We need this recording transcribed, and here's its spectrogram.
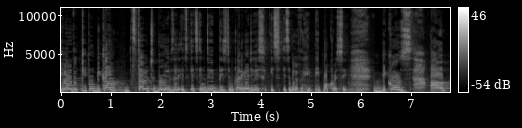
you know, that people become started to believe that it's, it's indeed these democratic ideas. It's it's a bit of a hypocrisy, mm-hmm. because. Uh,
